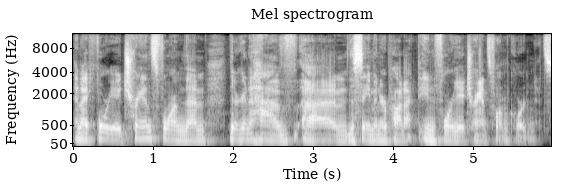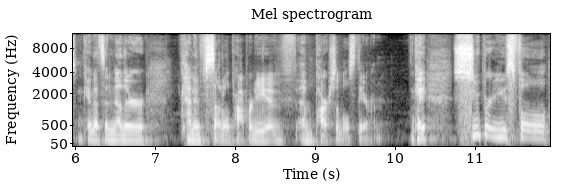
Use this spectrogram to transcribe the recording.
and I Fourier transform them, they're going to have um, the same inner product in Fourier transform coordinates. Okay, that's another kind of subtle property of, of theorem. Okay, super useful,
